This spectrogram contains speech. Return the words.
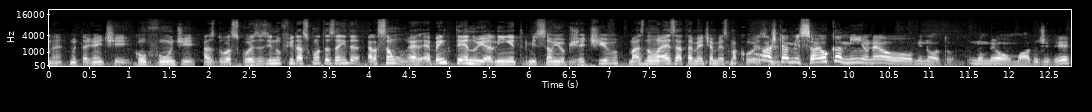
né? Muita gente confunde as duas coisas e no fim das contas ainda elas são é, é bem tênue a linha entre missão e objetivo, mas não é exatamente a mesma coisa. Eu acho né? que a missão é o caminho, né, o Minoto? No meu modo de ver,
